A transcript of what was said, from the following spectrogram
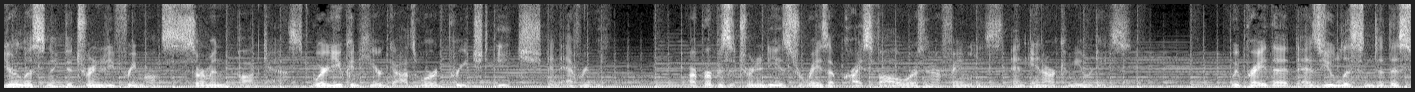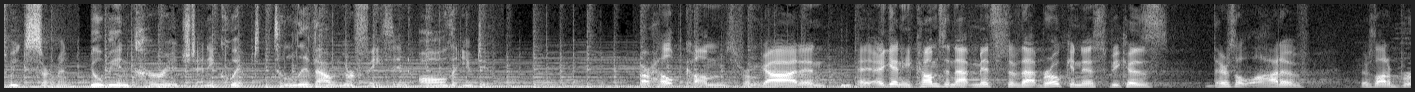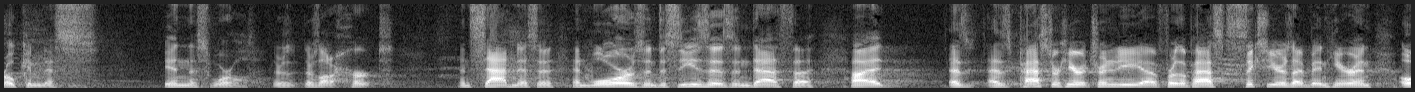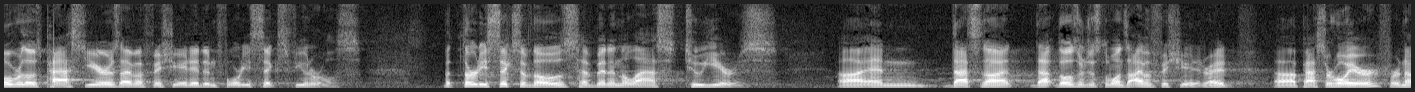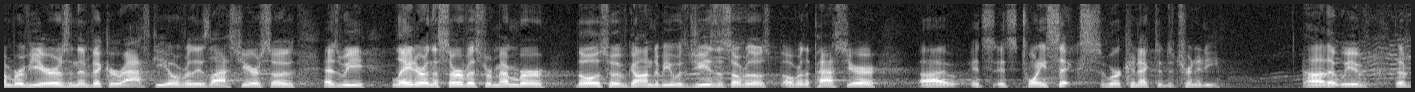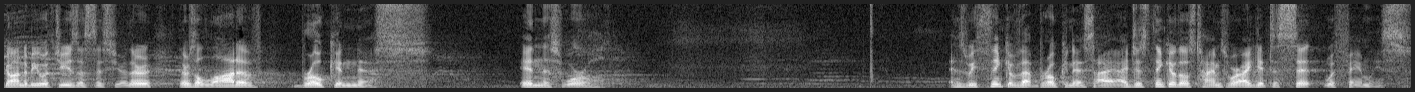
You're listening to Trinity Fremont's Sermon Podcast, where you can hear God's Word preached each and every week. Our purpose at Trinity is to raise up Christ followers in our families and in our communities. We pray that as you listen to this week's sermon, you'll be encouraged and equipped to live out your faith in all that you do. Our help comes from God, and again, He comes in that midst of that brokenness because there's a lot of there's a lot of brokenness in this world. There's, there's a lot of hurt and sadness and, and wars and diseases and death. Uh, uh, as, as pastor here at Trinity uh, for the past six years, I've been here, and over those past years, I've officiated in 46 funerals. But 36 of those have been in the last two years. Uh, and that's not, that, those are just the ones I've officiated, right? Uh, Pastor Hoyer for a number of years, and then Vicar Rathke over these last years. So as we later in the service remember those who have gone to be with Jesus over those over the past year, uh, it's it's 26 who are connected to Trinity uh, that we've that have gone to be with Jesus this year. There there's a lot of brokenness in this world. As we think of that brokenness, I, I just think of those times where I get to sit with families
